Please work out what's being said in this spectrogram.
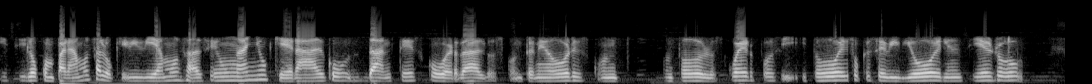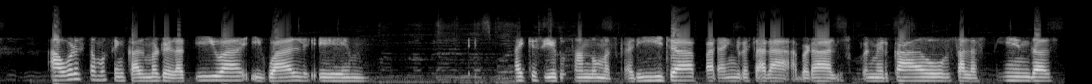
y si lo comparamos a lo que vivíamos hace un año, que era algo dantesco, ¿verdad? Los contenedores con, con todos los cuerpos y, todo eso que se vivió, el encierro. Ahora estamos en calma relativa, igual eh, hay que seguir usando mascarilla para ingresar a, a los supermercados, a las tiendas,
